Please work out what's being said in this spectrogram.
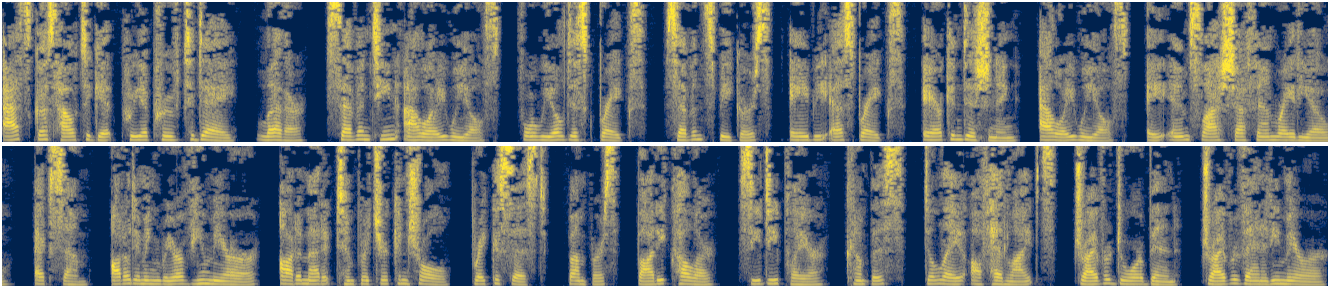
Ask us how to get pre-approved today, leather, 17 alloy wheels, 4-wheel disc brakes, 7 speakers, ABS brakes, air conditioning, alloy wheels, AM/FM radio, XM, auto dimming rear view mirror, automatic temperature control, brake assist, bumpers, body color, CD player, compass, delay off headlights, driver door bin, driver vanity mirror,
